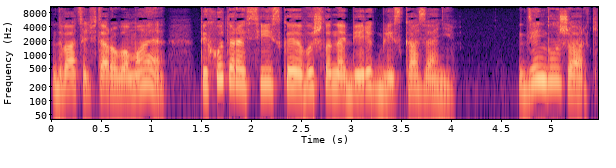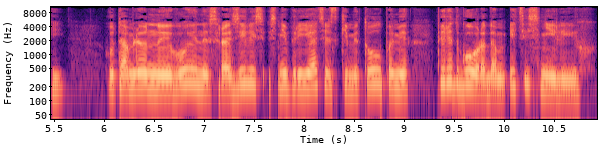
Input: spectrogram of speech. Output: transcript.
22 мая пехота российская вышла на берег близ Казани. День был жаркий. Утомленные воины сразились с неприятельскими толпами перед городом и теснили их.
